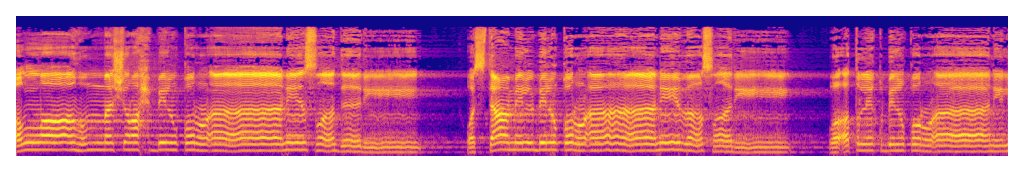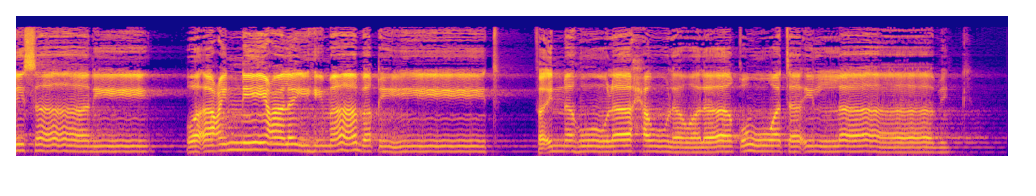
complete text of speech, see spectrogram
اللهم اشرح بالقرآن صدري واستعمل بالقرآن بصري وأطلق بالقرآن لساني وأعني عليه ما بقيت فإنه لا حول ولا قوة إلا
